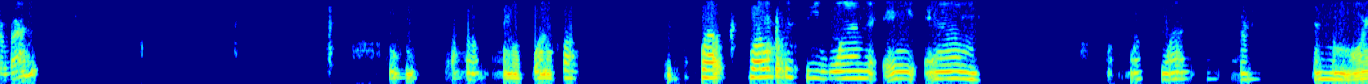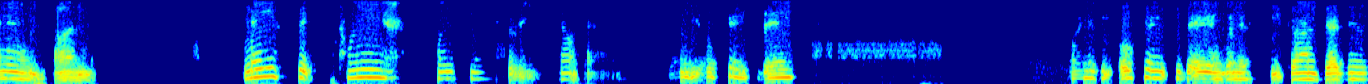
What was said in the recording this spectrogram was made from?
right? Mm-hmm. Um, almost one o'clock. It's twelve twelve fifty one a.m. Almost one a.m. in the morning on May sixth, twenty twenty three. Countdown. Gonna be okay today. Going to be okay today. I'm going to speak on Judges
